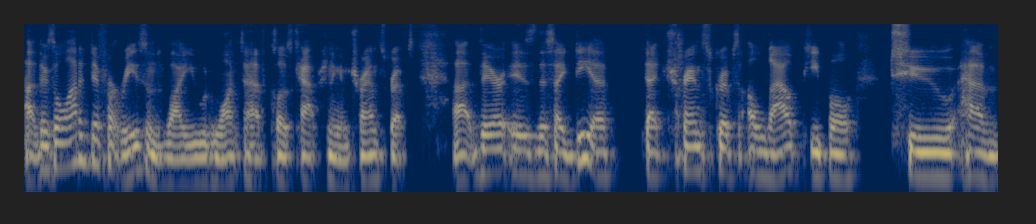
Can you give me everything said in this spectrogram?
Uh, there's a lot of different reasons why you would want to have closed captioning and transcripts. Uh, there is this idea that transcripts allow people to have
